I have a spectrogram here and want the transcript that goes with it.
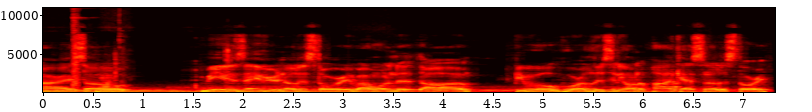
All right, so me and Xavier know this story, but I wanted to, uh, people who are listening on the podcast to know the story.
